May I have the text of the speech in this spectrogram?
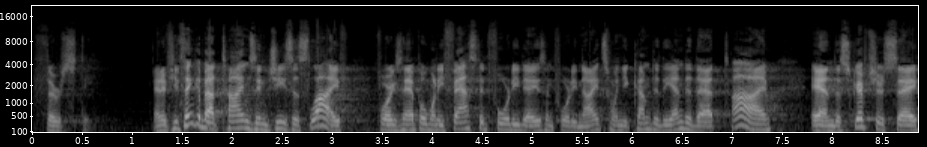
thirsty. And if you think about times in Jesus' life, for example, when he fasted 40 days and 40 nights, when you come to the end of that time, and the scriptures say,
